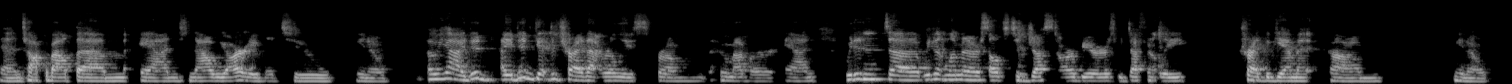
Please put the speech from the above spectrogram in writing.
and talk about them. And now we are able to, you know, oh yeah, I did I did get to try that release from whomever. And we didn't uh we didn't limit ourselves to just our beers. We definitely tried the gamut, um, you know,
